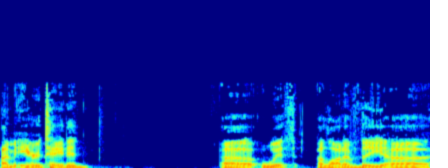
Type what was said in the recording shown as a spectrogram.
I'm irritated uh, with a lot of the uh,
